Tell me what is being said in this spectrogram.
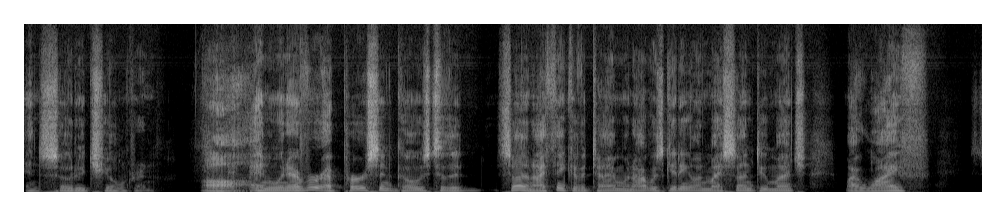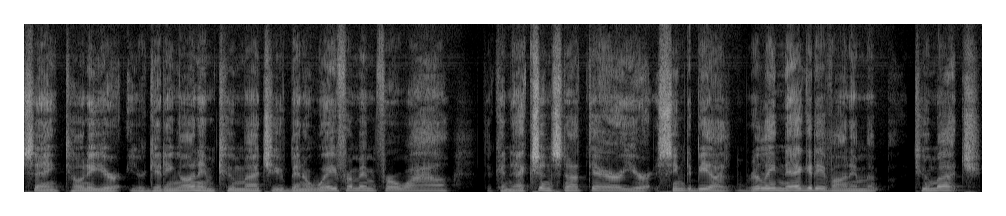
and so do children. Oh. And whenever a person goes to the son, I think of a time when I was getting on my son too much. My wife saying, "Tony, you're you're getting on him too much. You've been away from him for a while. The connection's not there. You seem to be a really negative on him too much.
